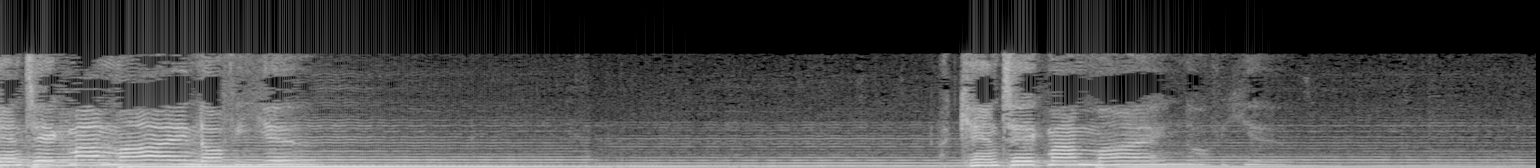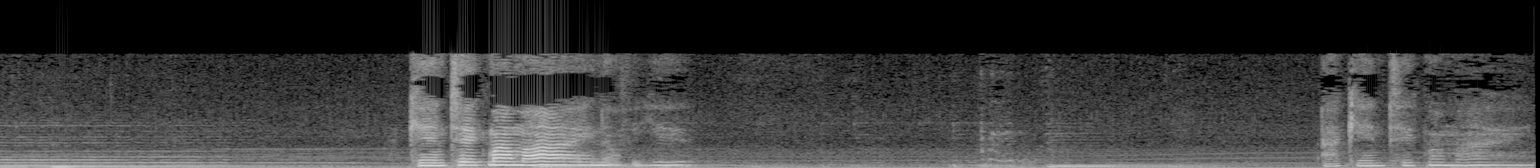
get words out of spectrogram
can't take my mind off of you. I can't take my mind off of you. Can't take my mind off of you. I can't take my mind.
